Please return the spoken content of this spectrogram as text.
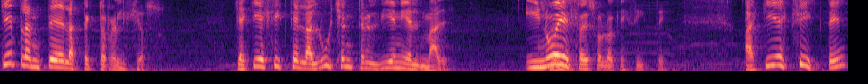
¿Qué plantea el aspecto religioso? Que aquí existe la lucha entre el bien y el mal. Y no es eso lo que existe. Aquí existe,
